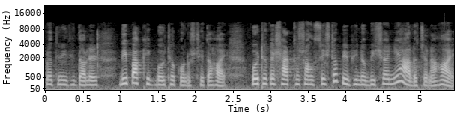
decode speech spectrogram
প্রতিনিধি দলের দ্বিপাক্ষিক বৈঠক অনুষ্ঠিত হয়। বৈঠকে স্বার্থ সংশ্লিষ্ট বিভিন্ন বিষয় নিয়ে আলোচনা হয়।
